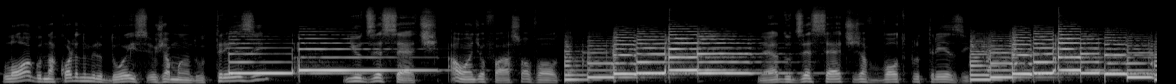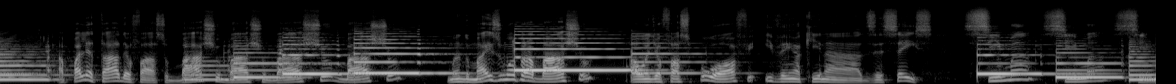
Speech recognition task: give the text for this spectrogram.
Logo, na corda número 2, eu já mando o 13 e o 17, aonde eu faço a volta. Né? Do 17 já volto pro 13. A palhetada eu faço baixo, baixo, baixo, baixo, mando mais uma para baixo, aonde eu faço pull off e venho aqui na 16, cima, cima, cima?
